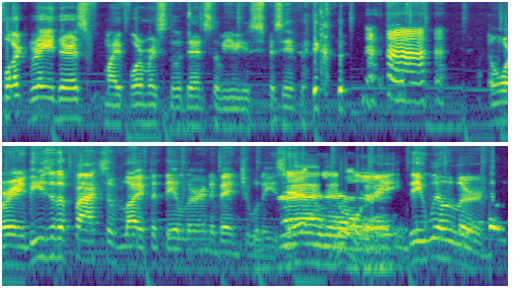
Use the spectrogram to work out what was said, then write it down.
fourth graders, my former students to be specific. Don't worry. These are the facts of life that they learn eventually. So Yeah, yeah, yeah. they will learn. But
